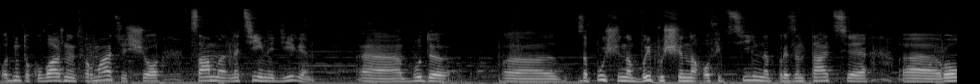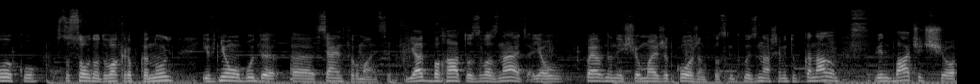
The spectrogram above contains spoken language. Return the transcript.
одну таку важну інформацію, що саме на цій неділі е, буде запущена, випущена офіційна презентація е, ролику стосовно 2.0, і в ньому буде е, вся інформація. Як багато з вас знають, а я впевнений, що майже кожен, хто слідкує за нашим youtube каналом, він бачить, що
